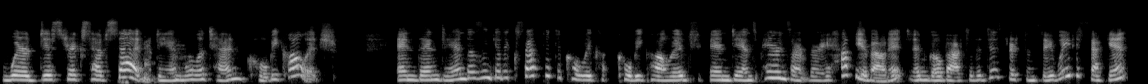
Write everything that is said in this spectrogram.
where districts have said Dan will attend Colby College. And then Dan doesn't get accepted to Colby, Colby College, and Dan's parents aren't very happy about it and go back to the district and say, wait a second,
